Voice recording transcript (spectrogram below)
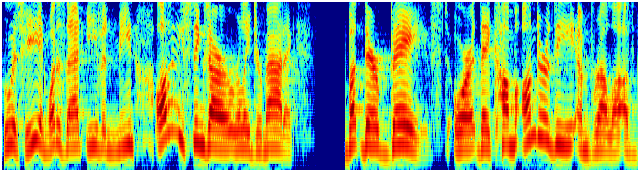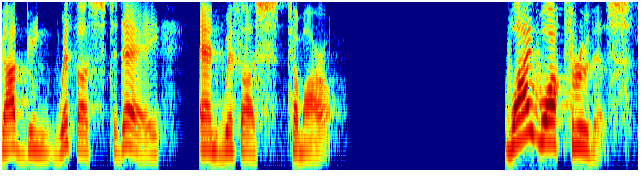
who is He, and what does that even mean? All of these things are really dramatic, but they're bathed or they come under the umbrella of God being with us today and with us tomorrow. Why walk through this?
